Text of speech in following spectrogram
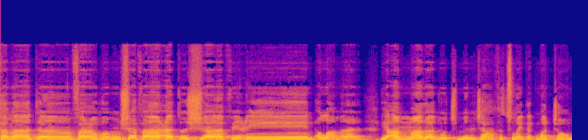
ፈማ ተንፈዕሁም ሸፋዓቱ ሻፊዒን አላህ ምን አለ የአማላጆች ምልጃ ፍጹም አይጠቅማቸውም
